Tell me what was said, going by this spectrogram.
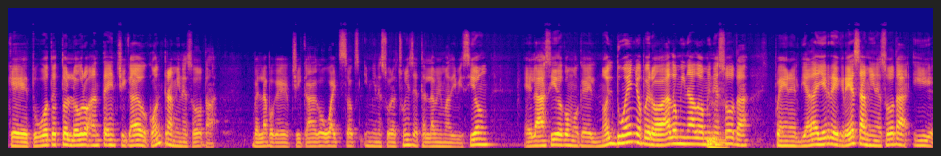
que tuvo todos estos logros antes en Chicago contra Minnesota, ¿verdad? Porque Chicago White Sox y Minnesota Twins están en la misma división. Él ha sido como que, no el dueño, pero ha dominado a mm. Minnesota. Pues en el día de ayer regresa a Minnesota y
